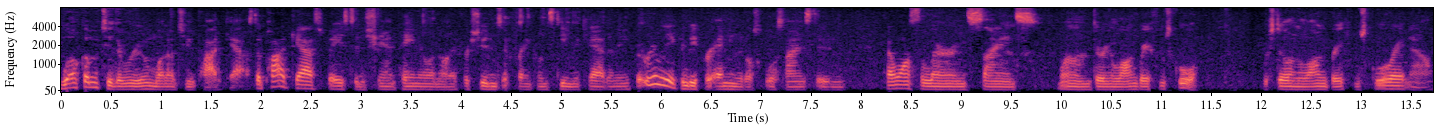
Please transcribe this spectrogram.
Welcome to the Room 102 podcast, a podcast based in Champaign, Illinois for students at Franklin STEAM Academy, but really it can be for any middle school science student that wants to learn science well, during a long break from school. We're still in a long break from school right now,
